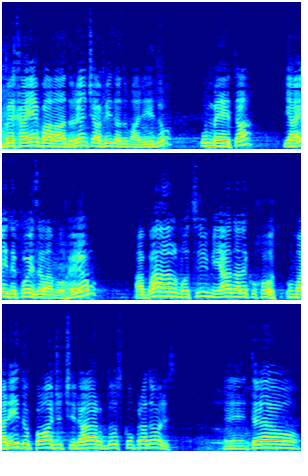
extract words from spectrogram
Bechaye Balá, durante a vida do marido, o meta, e aí depois ela morreu, Abal motzi miad alekuchot. O marido pode tirar dos compradores. Então,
